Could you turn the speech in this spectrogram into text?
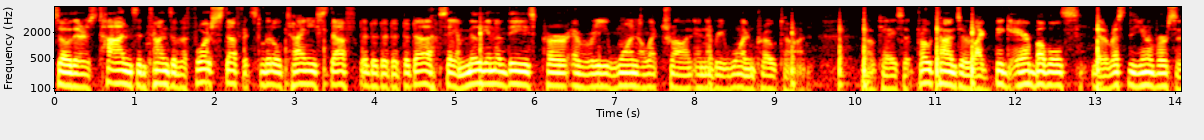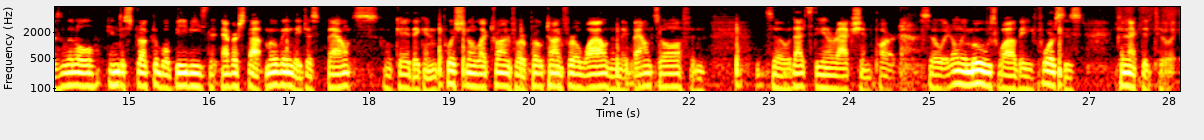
So there's tons and tons of the force stuff. It's little tiny stuff. Da, da, da, da, da, da. Say a million of these per every one electron and every one proton. Okay, so protons are like big air bubbles. The rest of the universe is little indestructible BBs that never stop moving. They just bounce. Okay, they can push an electron for a proton for a while, then they bounce off. And so that's the interaction part. So it only moves while the force is connected to it.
